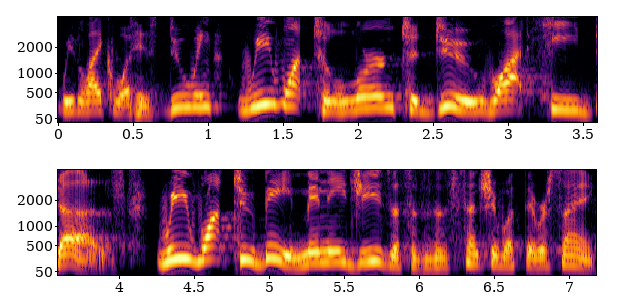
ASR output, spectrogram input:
We like what he's doing. We want to learn to do what he does. We want to be mini Jesus, is essentially what they were saying.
